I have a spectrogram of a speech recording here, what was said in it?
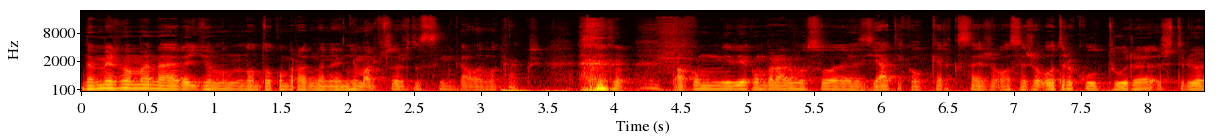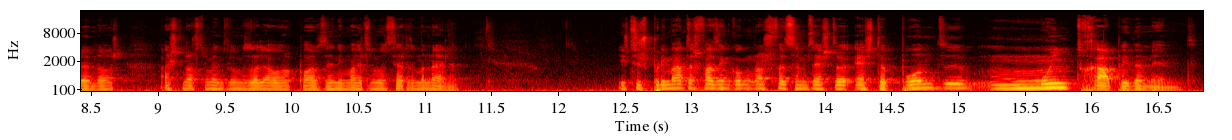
Da mesma maneira, e eu não estou a comprar de maneira nenhuma as pessoas do Senegal a macacos, tal como iria comprar uma pessoa asiática ou quer que seja, ou seja, outra cultura exterior a nós, acho que nós também devemos olhar para os animais de uma certa maneira. Isto os primatas fazem com que nós façamos esta, esta ponte muito rapidamente.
